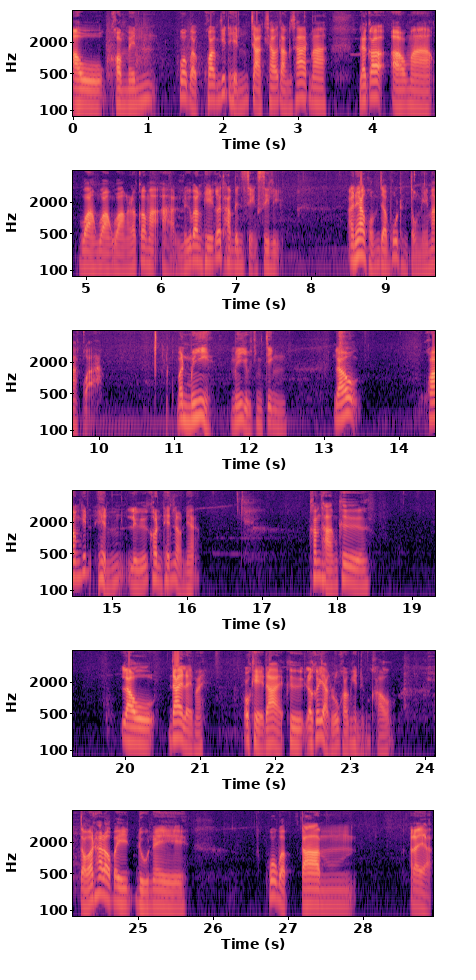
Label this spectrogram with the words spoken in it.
เอาคอมเมนต์พวกแบบความคิดเห็นจากชาวต่างชาติมา แล้วก็เอามาวางวางวางแล้วก็มาอ่าน หรือบางทีก็ทำเป็นเสียงซิริอันนี้ผมจะพูดถึงตรงนี้มากกว่า มันมีมีอยู่จริง ๆ แล้วความคิดเห็นหรือคอนเทนต์เหล่านี้คำถามคือ เราได้อะไรไหมโอเคได้คือเราก็อยากรู้ความเห็นของเขา แต่ว่าถ้าเราไปดูในพวกแบบตามอะไรอะ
